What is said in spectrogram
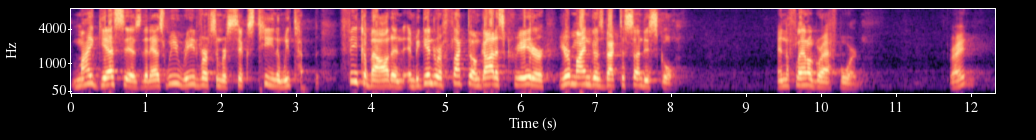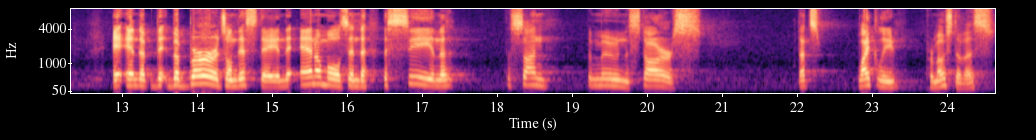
My guess is that as we read verse number 16 and we t- think about and, and begin to reflect on God as creator, your mind goes back to Sunday school and the flannel graph board, right? And, and the, the, the, birds on this day, and the animals, and the, the sea, and the, the sun, the moon, the stars. That's likely, for most of us,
